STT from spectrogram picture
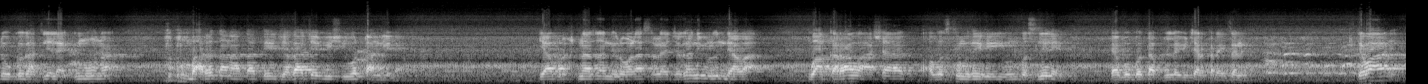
डोकं घातलेला आहे. किंवा भारतानं आता ते जगाच्या विषयीवर टांगलेलं आहे. या प्रश्नाचा निर्वाळा सगळ्या जगाने मिळून द्यावा वा करावा अशा अवस्थेमध्ये हे येऊन बसलेले आहेत. त्याबाबत आपल्याला विचार करायचा नाही. तेव्हा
